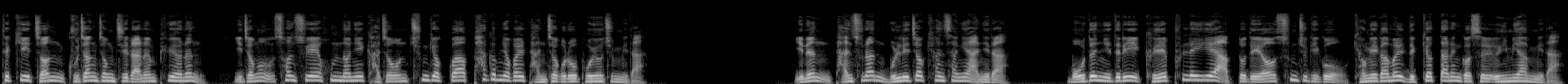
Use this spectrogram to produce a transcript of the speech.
특히 전 구장 정지라는 표현은 이정후 선수의 홈런이 가져온 충격과 파급력을 단적으로 보여줍니다. 이는 단순한 물리적 현상이 아니라 모든 이들이 그의 플레이에 압도되어 숨죽이고 경외감을 느꼈다는 것을 의미합니다.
